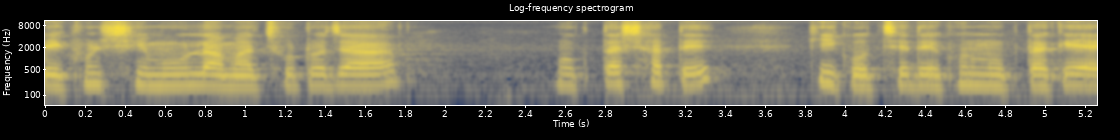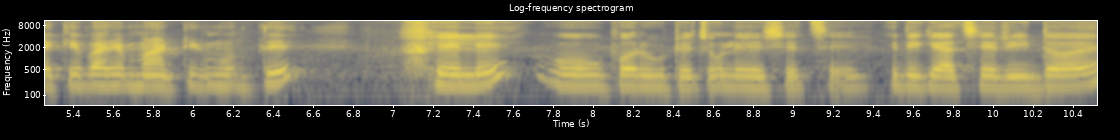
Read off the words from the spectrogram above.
দেখুন শিমুল, আমার ছোটো যা মুক্তার সাথে কি করছে? দেখুন, মুক্তাকে একেবারে মাটির মধ্যে ফেলে ও উপরে উঠে চলে এসেছে। এদিকে আছে হৃদয়,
